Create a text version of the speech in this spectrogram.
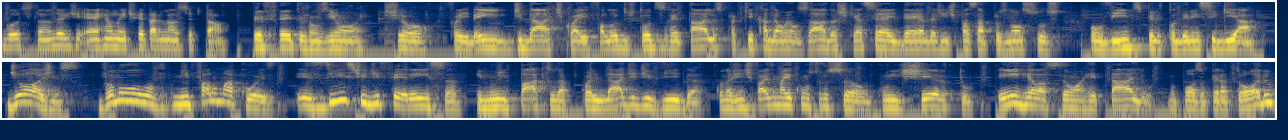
gold standard, é realmente o retalho nasoceptal. Perfeito, Joãozinho. Acho foi bem didático aí. Falou de todos os retalhos, para que cada um é usado. Acho que essa é a ideia da gente passar para os nossos ouvintes, para eles poderem se guiar. Diógenes, Vamos, me fala uma coisa: existe diferença no impacto da qualidade de vida quando a gente faz uma reconstrução com enxerto em relação a retalho no pós-operatório?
